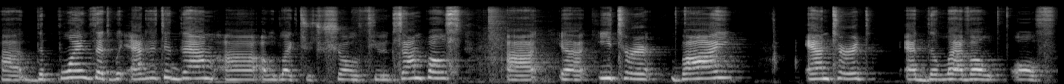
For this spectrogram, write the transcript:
Uh, the point that we exited them, uh, I would like to show a few examples. Uh, uh Ether buy entered at the level of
